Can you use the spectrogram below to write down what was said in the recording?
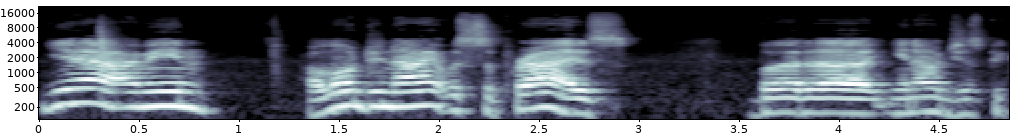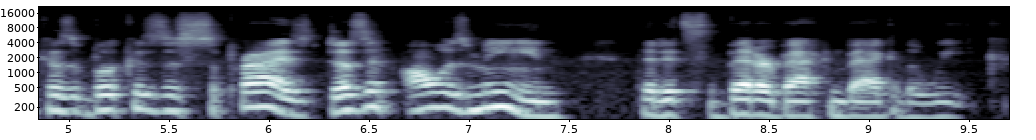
Yeah, I mean, I won't deny it was surprise, but uh, you know, just because a book is a surprise doesn't always mean that it's the better back and bag of the week.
